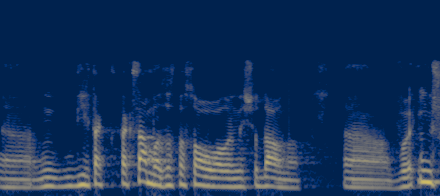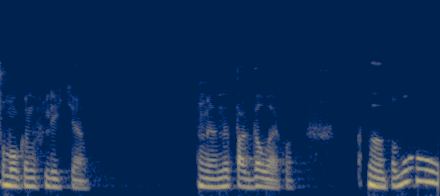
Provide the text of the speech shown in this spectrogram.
Е, їх так, так само застосовували нещодавно е, в іншому конфлікті, е, не так далеко. Е, Тому,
